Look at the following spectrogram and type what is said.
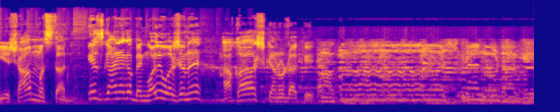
ये शाम मस्तानी। इस गाने का बंगाली वर्जन है आकाश कैनोडा के। आकाश কেন ডাকে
